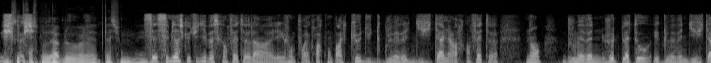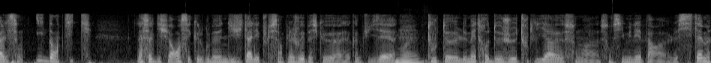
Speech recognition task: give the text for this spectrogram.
je- c'est je- transposable à l'adaptation. Mais... C'est bien ce que tu dis parce qu'en fait là les gens pourraient croire qu'on parle que du Gloomhaven digital alors qu'en fait euh, non, Gloomhaven jeu de plateau et Gloomhaven digital sont identiques. La seule différence c'est que le Gloomhaven digital est plus simple à jouer parce que euh, comme tu disais Ouais. tout euh, le maître de jeu, toute l'IA sont, sont simulés par le système,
